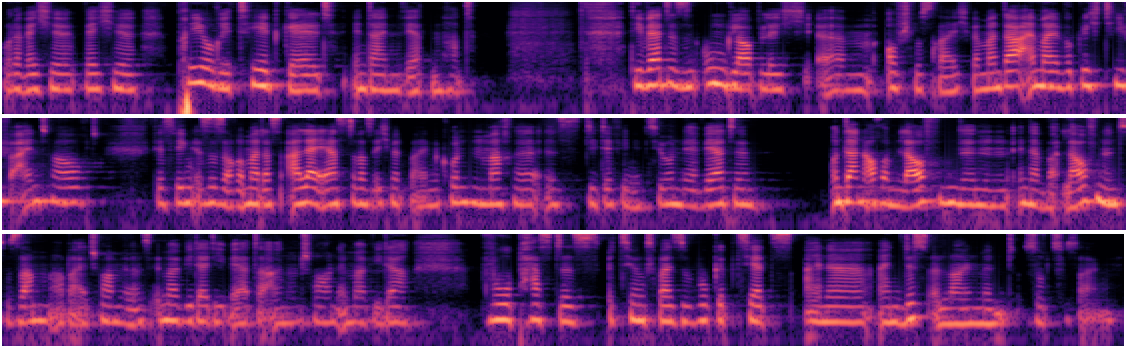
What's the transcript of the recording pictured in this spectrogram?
oder welche, welche Priorität Geld in deinen Werten hat. Die Werte sind unglaublich ähm, aufschlussreich, wenn man da einmal wirklich tief eintaucht. Deswegen ist es auch immer das allererste, was ich mit meinen Kunden mache, ist die Definition der Werte. Und dann auch im laufenden, in der laufenden Zusammenarbeit schauen wir uns immer wieder die Werte an und schauen immer wieder, wo passt es, beziehungsweise wo gibt's jetzt eine, ein Disalignment sozusagen.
